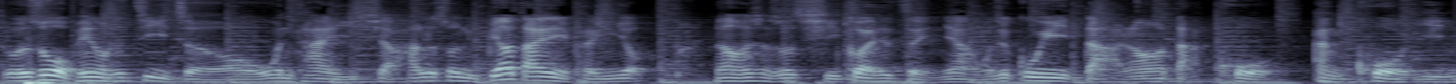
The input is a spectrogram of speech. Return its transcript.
我就说我朋友是记者哦，我问他一下，他就说你不要打给你朋友。然后我想说奇怪是怎样，我就故意打，然后打扩按扩音。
